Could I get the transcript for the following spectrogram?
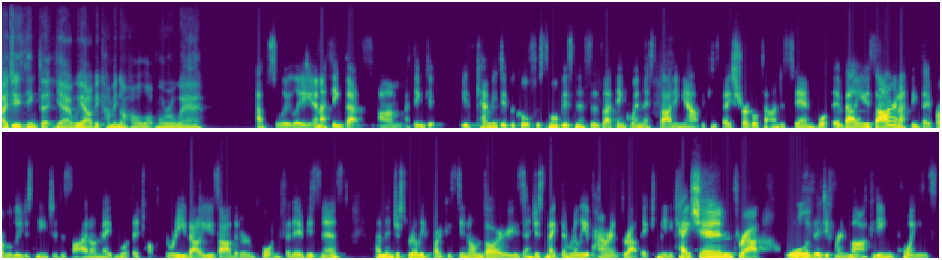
i do think that yeah we are becoming a whole lot more aware Absolutely. And I think that's, um, I think it, it can be difficult for small businesses, I think, when they're starting out because they struggle to understand what their values are. And I think they probably just need to decide on maybe what their top three values are that are important for their business. And then just really focus in on those and just make them really apparent throughout their communication, throughout all of their different marketing points,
